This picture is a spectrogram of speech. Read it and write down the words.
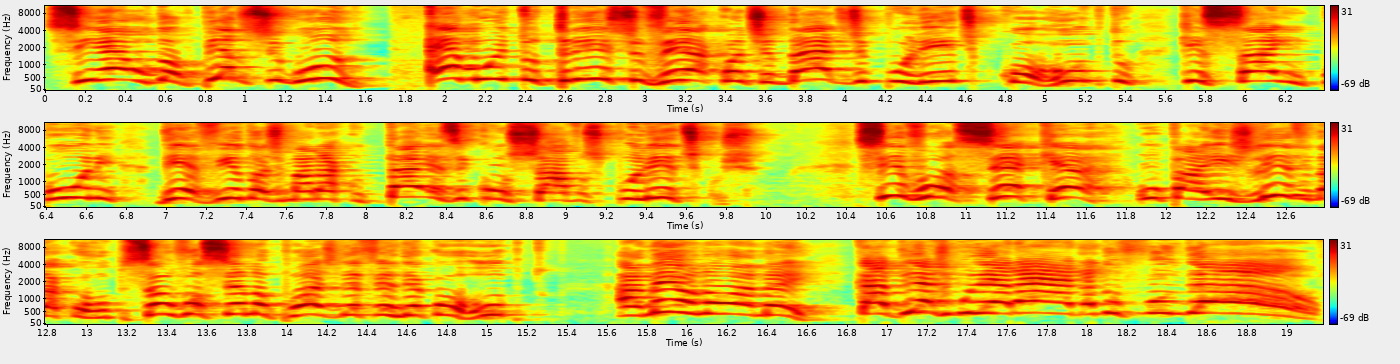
se é o Dom Pedro II. É muito triste ver a quantidade de político corrupto que sai impune devido às maracutaias e conchavos políticos. Se você quer um país livre da corrupção, você não pode defender corrupto. Amém ou não amém? Cadê as mulheradas do fundão?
